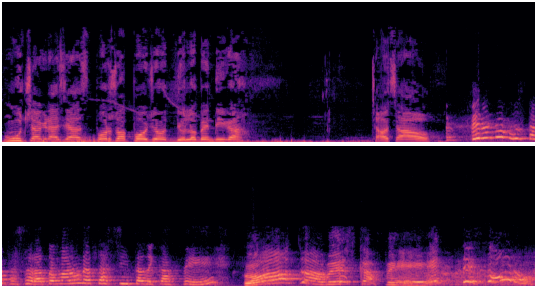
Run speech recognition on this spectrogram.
Muchas gracias por su apoyo. Dios los bendiga. Chao, chao. ¿Pero no gusta pasar a tomar una tacita de café? ¿Otra vez café? ¡Tesoro!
